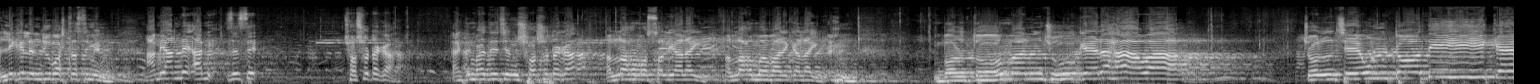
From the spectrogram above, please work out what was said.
লিখেলেন দুই বস্তা সিমেন্ট। আমি নে- আমি ছশো টাকা। একজন ভাই দিয়েছেন, ছশো টাকা। আল্লাহ সাল্লি আলাই আল্লাহ বারিক আলাই। বর্তমান যুগের হাওয়া চলছে উল্টো দিকে।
